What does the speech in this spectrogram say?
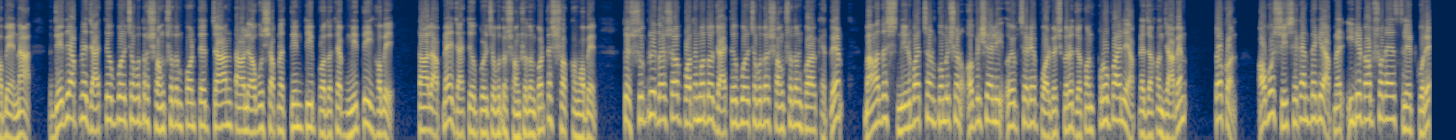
হবে না। যদি আপনি জাতীয় পরিচয়পত্র সংশোধন করতে চান, তাহলে অবশ্যই আপনার তিনটি পদক্ষেপ নিতেই হবে। তাহলে আপনি জাতীয় পরিচয়পত্র সংশোধন করতে সক্ষম হবেন। তো সুপ্রিয় দর্শক, প্রথমত জাতীয় পরিচয়পত্র সংশোধন করার ক্ষেত্রে বাংলাদেশ নির্বাচন কমিশন অফিসিয়ালি ওয়েবসাইটে প্রবেশ করে যখন প্রোফাইলে আপনি যখন যাবেন, তখন অবশ্যই সেখান থেকে আপনার ইডিট অপশনে সিলেক্ট করে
